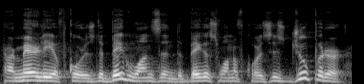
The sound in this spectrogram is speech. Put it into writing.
Primarily, of course, the big ones, and the biggest one, of course, is Jupiter.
